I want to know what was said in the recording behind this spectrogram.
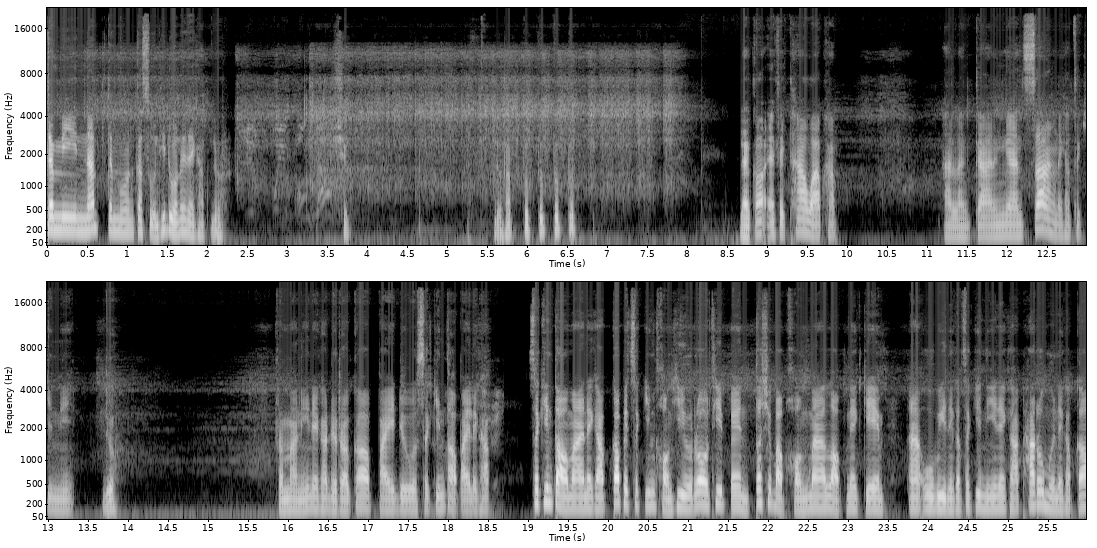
จะมีนับจำนวนกระสุนที่โดนด้วยนะครับ ดูชึบดูครับปุ๊บปุ๊บปุ๊บปุ๊บแล้วก็เอฟเฟกต์ท่าวาร์ปครับอลังการงานสร้างนะครับสกินนี้ดูประมาณนี้นะครับเดี๋ยวเราก็ไปดูสกินต่อไปเลยครับ สกินต่อมานะครับก็เป็นสกินของฮีโร่ที่เป็นต้นฉบับของมาล็อกในเกม ROV นะครับสกินนี้นะครับถ้าร่วมมือนะครับก็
